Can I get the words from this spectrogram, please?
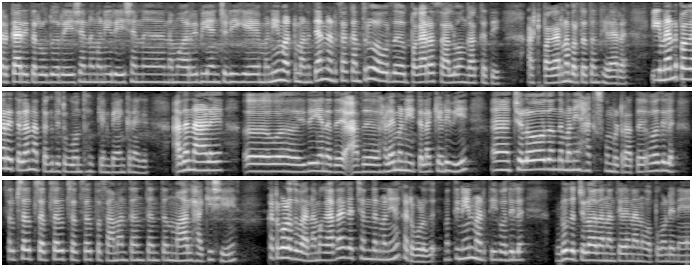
ತರಕಾರಿ ತರೋದು, ರೇಷನ್, ಮನಿ ರೇಷನ್, ನಮ್ಮ ಅರಬಿ ಅಂಚಡಿಗೆ ಮನಿ ಮಟ್ಟ ಮಂತ್ಯಾನ ನಡ್ಸಕ್ಕಂತೂ ಅವ್ರದ್ದು ಪಗಾರ ಸಾಲುವಂಗೆ ಆಕತಿ. ಅಷ್ಟು ಪಗಾರನ ಬರ್ತದೆ ಅಂತ ಹೇಳ್ಯಾರ. ಈಗ ನನ್ನ ಪಗಾರ ಐತಲ್ಲ ನಾನು ತೆಗೆದಿಟ್ಕೊಂತ ಹೋಗ್ತೇನೆ ಬ್ಯಾಂಕ್ನಾಗ. ಅದು ನಾಳೆ ಇದು ಏನದೆ, ಅದು ಹಳೆ ಮನಿ ಐತಲ್ಲ ಕೆಡವಿ ಚಲೋದೊಂದು ಮನಿ ಹಾಕ್ಸ್ಕೊಂಡ್ಬಿಟ್ರಾತ ಹೋದಿಲ್ಲ? ಸ್ವಲ್ಪ ಸ್ವಲ್ಪ ಸ್ವಲ್ಪ ಸ್ವಲ್ಪ ಸ್ವಲ್ಪ ಸ್ವಲ್ಪ ಸಾಮಾನು ತಂದು ತಂದು ಮಾಲ್ ಹಾಕಿಸಿ ಕಟ್ಕೊಳ್ಳೋದು ನಮಗೆ ಆದಾಗ ಚಂದನ ಮನಿಯ ಕಟ್ಕೊಳ್ಳೋದು ಮತ್ತೆ ಇನ್ನೇನು ಮಾಡ್ತೀವಿ ಹೋದಿಲ್ಲ? ಹುಡುಗ ಚಲೋ ಅಂತೇಳಿ ನಾನು ಒಪ್ಕೊಂಡೇನೆ.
